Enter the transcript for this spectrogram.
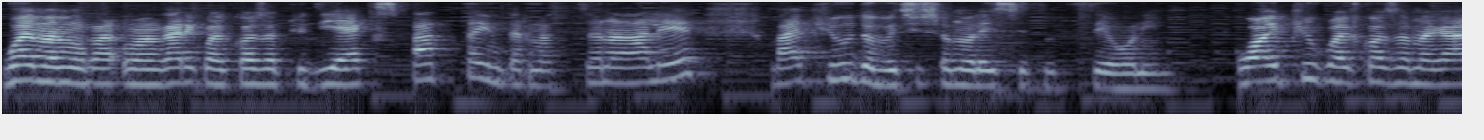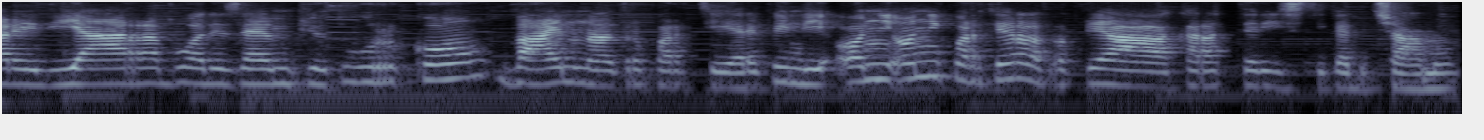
Vuoi magari qualcosa più di expat internazionale? Vai più dove ci sono le istituzioni vuoi più qualcosa magari di arabo, ad esempio turco, vai in un altro quartiere. Quindi ogni, ogni quartiere ha la propria caratteristica, diciamo.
